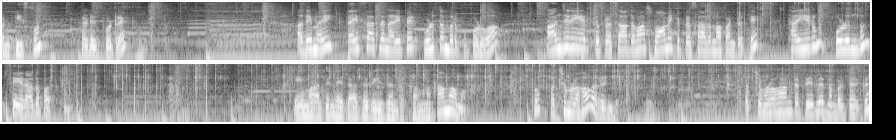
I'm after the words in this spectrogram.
ஒன் டீஸ்பூன் கடுகு போடுறேன். அதே மாதிரி தயிர் சாதத்தில் நிறைய பேர் உளுத்தம்பருப்பு போடுவா ஆஞ்சநேயருக்கு பிரசாதமாக சுவாமிக்கு பிரசாதமாக பண்ணுறதே தயிரும் உளுந்தும் சேராத பார்த்துக்கணும் ஏமா அதில் ஏதாவது ரீசன் இருக்காம்மா? ஆமாம் ஆமாம் ஸோ பச்சை மிளகா ரெண்டு. பச்சை மிளகான்ற பேரில் நம்மள்ட்ட இருக்க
